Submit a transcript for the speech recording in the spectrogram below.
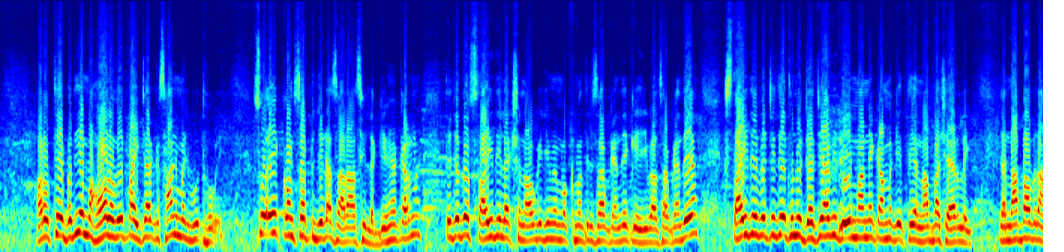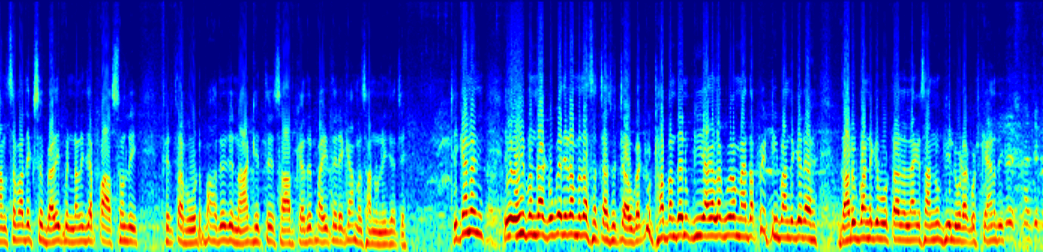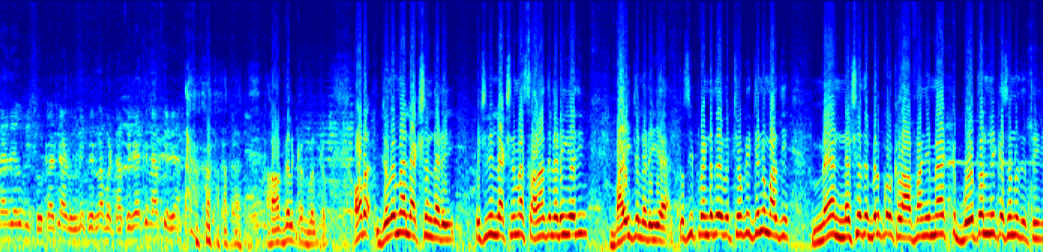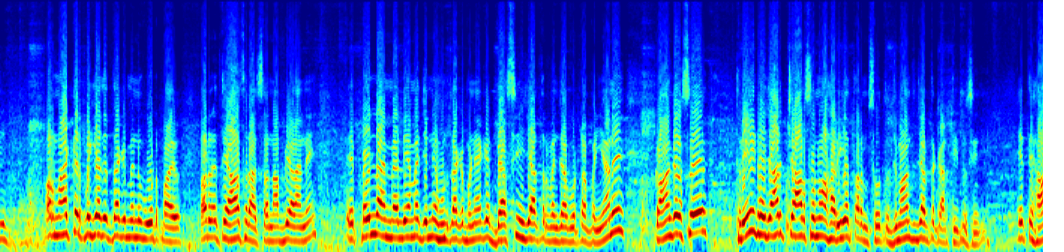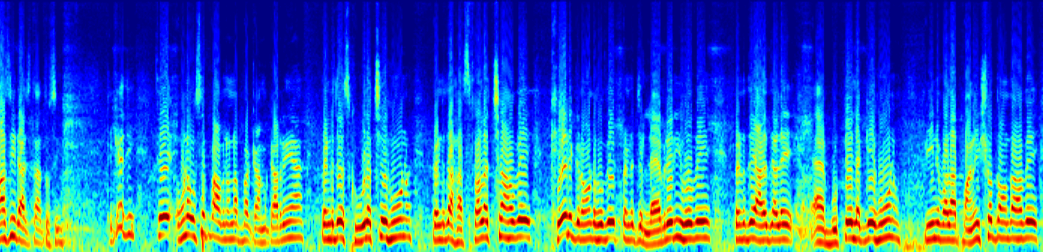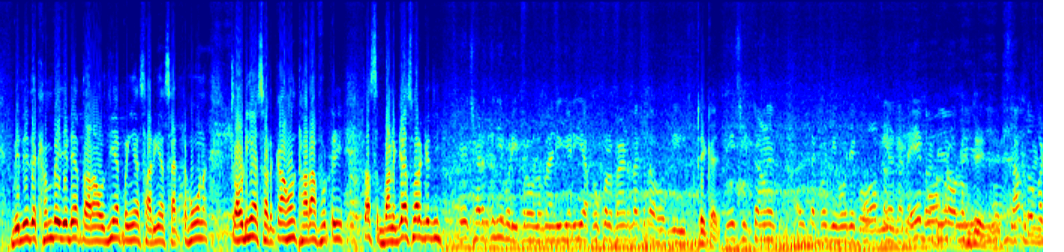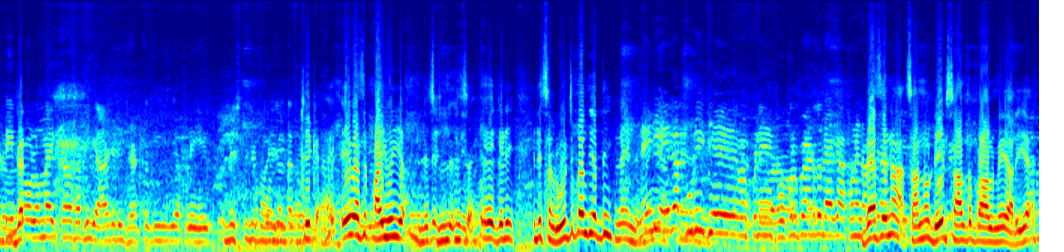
ਔਰ ਉੱਥੇ ਵਧੀਆ ਮਾਹੌਲ ਹੋਵੇ, ਭਾਈਚਾਰਕ ਸਾਂਝ ਮਜ਼ਬੂਤ ਹੋਵੇ। ਸੋ ਇਹ ਕਨਸੈਪਟ ਜਿਹੜਾ ਸਾਰਾ ਅਸੀਂ ਲੱਗੇ ਹੋਏ ਕਰਨ ਤੇ ਜਦੋਂ 27 ਦੀ ਇਲੈਕਸ਼ਨ ਆਊਗੀ, ਜਿਵੇਂ ਮੁੱਖ ਮੰਤਰੀ ਸਾਹਿਬ ਕਹਿੰਦੇ, ਕੇਜਰੀਵਾਲ ਸਾਹਿਬ ਕਹਿੰਦੇ ਆ 27 ਦੇ ਵਿੱਚ ਜੇ ਤੁਹਾਨੂੰ ਜਚਿਆ ਵੀ ਦੇ ਮਾਨ ਨੇ ਕੰਮ ਕੀਤੇ ਆ ਨਾਭਾ ਸ਼ਹਿਰ ਲਈ ਜਾਂ ਨਾਭਾ ਵਿਧਾਨ ਸਭਾ ਦੇ 142 ਪਿੰਡਾਂ ਲਈ ਜਾਂ ਭਾਸੋਂ ਲਈ, ਫਿਰ ਤਾਂ ਵੋਟ ਪਾ ਦਿਓ, ਜੇ ਨਾ ਕੀਤੇ ਸਾਫ਼ ਕਹਿ ਦਿਓ, ਭਾਈ ਤੇਰੇ ਕੰਮ ਸਾਨੂੰ ਨਹੀਂ ਜਚੇ। ਠੀਕ ਹੈ ਨਾ ਜੀ? ਇਹ ਉਹੀ ਬੰਦਾ ਕਹੂਗਾ ਜਿਹੜਾ ਬੰਦਾ ਸੱਚਾ ਸੁੱਚਾ ਹੋਊਗਾ। ਝੂਠਾ ਬੰਦੇ ਨੂੰ ਕੀ ਅਗਲਾ ਕਹੂਗਾ ਮੈਂ ਤਾਂ ਪੇਟੀ ਬੰਦ ਕੇ ਦਾਰੂ ਬੰਦ ਕੇ ਵੋਟਾਂ ਲੈ ਲਾਂਗੇ ਸਾਨੂੰ ਕੀ ਲੋੜ ਕੁਝ ਕਹਿਣ ਦੀ? ਰਸਕਾਂ ਚ ਕਹਿੰਦੇ ਉਹ ਵੀ ਛੋਟਾ ਝਾੜੂ ਨਹੀਂ ਫਿਰਨਾ ਵੱਡਾ ਫਿਰਿਆ ਕਿ ਨਾ ਫਿਰਿਆ? ਹਾਂ ਬਿਲਕੁਲ ਬਿਲਕੁਲ। ਔਰ ਜਦੋਂ ਮੈਂ ਇਲੈਕਸ਼ਨ ਲੜੀ ਪਿਛਲੀ ਇਲੈਕਸ਼ਨ ਮੈਂ 17 ਚ ਲੜੀ ਹੈ ਜੀ 22 ਚ ਲੜੀ ਹੈ। ਤੁਸੀਂ ਪਿੰਡ ਦੇ ਵਿੱਚੋਂ ਕਿ ਜਿਹਨੂੰ ਮਰਜ਼ੀ ਮੈਂ ਨਸ਼ੇ ਦੇ ਬਿਲਕੁਲ ਖਿਲਾਫ ਹਾਂ ਜੀ ਮੈਂ ਇੱਕ ਬੋਤਲ ਨਹੀਂ ਕਿਸੇ ਨੂੰ ਦਿੱਤੀ ਜੀ। ਔਰ ਨਾ ਇੱਕ ਰੁਪਈਆ ਦਿੱਤਾ ਕਿ ਮੈਨੂੰ ਵੋਟ ਪਾਇਓ। ਔਰ ਇਤਿਹਾਸ ਰਾਜਸਥਾਨ ਨਾਭੇ ਵਾਲਾ ਨੇ ਇਹ ਪਹਿਲਾ ਐਮਐਲਏ ਮੈਂ, ਜਿੰਨੇ ਹੁਣ ਤੱਕ ਬਣਿਆ ਕਿ 82053 ਵੋਟਾਂ ਪਈਆਂ ਨੇ। ਕਾਂਗਰਸ 63409 ਹਰੀਆ ਧਰਮਸੋਤ ਜ਼ਮਾਨਤ ਜ਼ਬਤ ਕਰਤੀ ਤੁਸੀਂ ਜੀ। ਇਤਿਹਾਸ ਹੀ ਰਚਤਾ ਤੁਸੀਂ। ਠੀਕ ਹੈ ਜੀ? ਤੇ ਹੁਣ ਉਸੇ ਭਾਵਨਾ ਨਾਲ ਆਪਾਂ ਕੰਮ ਕਰ ਰਹੇ ਹਾਂ। ਪਿੰਡ ਦੇ ਸਕੂਲ ਅੱਛੇ ਹੋਣ ਪਿੰਡ ਦਾ ਹਸਪਤਾਲ ਅੱਛਾ ਹੋਵੇ ਖੇਡ ਗਰਾਊਂਡ ਹੋਵੇ ਪਿੰਡ 'ਚ ਲਾਇਬ੍ਰੇਰੀ ਹੋਵੇ ਪਿੰਡ ਦੇ ਆਲੇ ਦੁਆਲੇ ਅਹ, ਬੂਟੇ ਲੱਗੇ ਹੋਣ ਪੀਣ ਵਾਲਾ ਪਾਣੀ ਸ਼ੁੱਧ ਆਉਂਦਾ ਹੋਵੇ ਬਿਜਲੀ ਦੇ ਖੰਭੇ ਜਿਹੜੇ ਤਾਰਾਂ ਉਹਦੀਆਂ ਪਈਆਂ ਸਾਰੀਆਂ ਸੈੱਟ ਹੋਣ ਚੌੜੀਆਂ ਸੜਕਾਂ ਹੋਣ 18 ਫੁੱਟੀ ਤਾਂ ਸ- ਬਣ ਗਿਆ ਸਵਰਗ ਜੀ। ਇਹ ਸੜਕ ਦੀ ਬੜੀ ਪ੍ਰੋਬਲਮ ਹੈ ਜੀ ਜਿਹੜੀ ਆ ਫੋਕਲ ਪੁਆਇੰਟ ਤੱਕ ਤਾਂ ਹੋ ਗਈ। ਠੀਕ ਹੈ ਜੀ। ਇਹ ਸੀਟਾਂ ਨੇ ਅਜੇ ਤੱਕ ਜਿਹੇ ਬੋਲ ਗਿਆ ਗੱਲ ਇਹ ਬਹੁਤ ਪ੍ਰੋਬਲਮ ਜੀ, ਜੀ। ਸਭ ਤੋਂ ਵੱਡੀ ਪ੍ਰੋਬਲਮ ਹੈ ਇੱਕ ਤਾਂ ਸਾਡੀ ਆ ਜਿਹੜੀ ਸੜਕ ਦੀ ਆਪਣੀ ਲਿਸਟ 'ਚ ਪਾਈ ਠੀਕ ਹੈ ਇਹ ਵੈਸੇ ਪਾਈ ਹੋਈ ਆ। ਲਿਸ- ਲਿਸ- ਇਹ ਜਿਹੜੀ ਜਿਹੜੀ ਸੰਗਰੂਰ 'ਚ ਪੈਂਦੀ ਅੱਧੀ? ਨਹੀਂ ਨਹੀਂ। ਇਹਦਾ ਪੂਰੀ ਜੇ ਆਪਣੇ ਫੋਕਲ ਪੁਆਇੰਟ ਤੋਂ ਲੈ ਕੇ ਆਪਣੇ ਨਾਲ ਵੈਸੇ ਨਾ ਸਾਨੂੰ ਡੇਢ ਸਾਲ ਤੋਂ ਪ੍ਰੋਬਲਮ ਇਹ ਆ ਰਹੀ ਹੈ।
